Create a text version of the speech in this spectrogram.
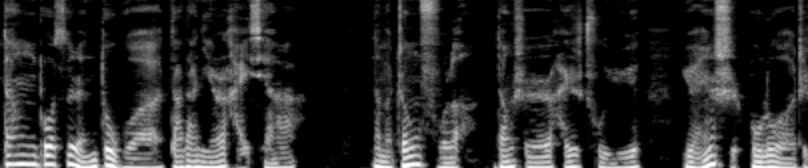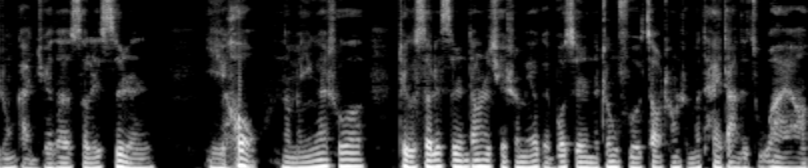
当波斯人渡过达达尼尔海峡，那么征服了当时还是处于原始部落这种感觉的色雷斯人以后，那么应该说，这个色雷斯人当时确实没有给波斯人的征服造成什么太大的阻碍啊。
